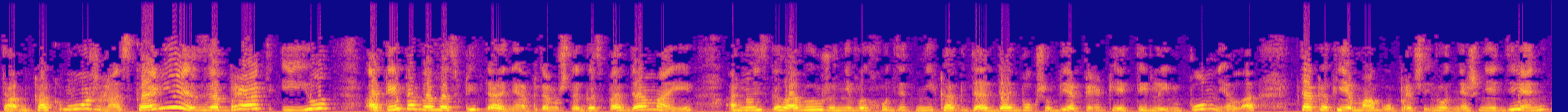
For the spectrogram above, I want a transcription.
там, как можно скорее забрать ее от этого воспитания, потому что, господа мои, оно из головы уже не выходит никогда. Дай Бог, чтобы я Перкейт Илим помнила, так как я могу про сегодняшний день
